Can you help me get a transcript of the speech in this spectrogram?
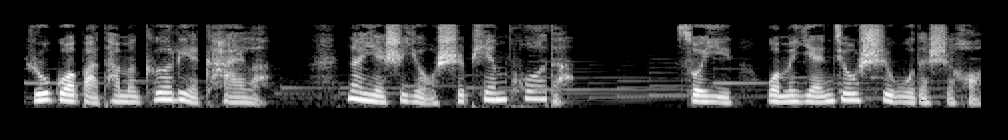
如果把他们割裂开了，那也是有失偏颇的。所以，我们研究事物的时候，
